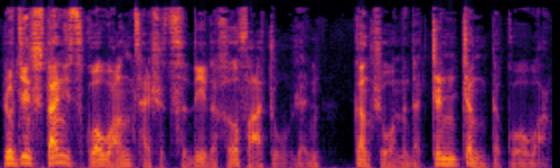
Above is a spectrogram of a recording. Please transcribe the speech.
如今史丹尼斯国王才是此地的合法主人，更是我们的真正的国王。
